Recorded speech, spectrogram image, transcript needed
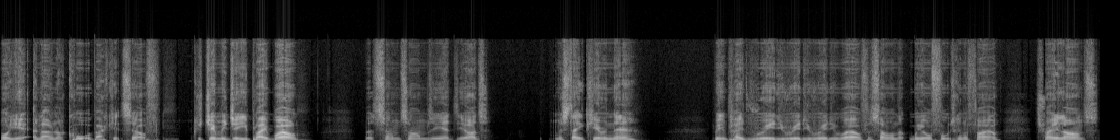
or yet alone a quarterback itself. Because Jimmy G, he played well, but sometimes he had the odd mistake here and there. But he played really, really, really well for someone that we all thought was going to fail. Trey Lance,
